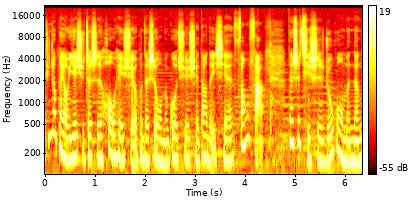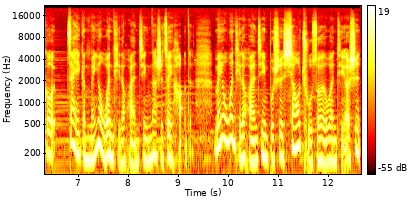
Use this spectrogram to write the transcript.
听众朋友，也许这是厚黑学，或者是我们过去学到的一些方法。但是，其实如果我们能够在一个没有问题的环境，那是最好的。没有问题的环境不是消除所有的问题，而是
